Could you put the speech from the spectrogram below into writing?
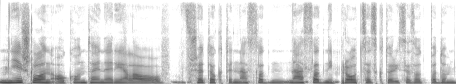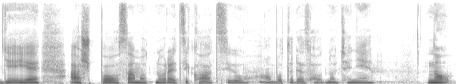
Nešlo len o kontajnery, ale o všetok ten následný, proces, ktorý sa s odpadom deje až po samotnú recykláciu alebo teda zhodnotenie. No,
